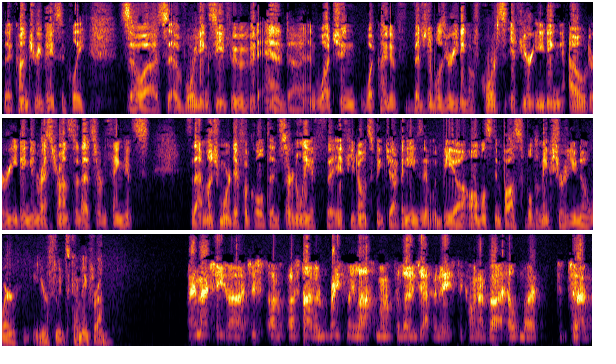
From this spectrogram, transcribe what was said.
the country, basically. So, uh, so avoiding seafood and uh, and watching what kind of vegetables you're eating. Of course, if you're eating out or eating in restaurants or that sort of thing, it's it's that much more difficult. And certainly, if if you don't speak Japanese, it would be uh, almost impossible to make sure you know where your food's coming from. I'm actually uh, just I started recently last month to learn Japanese to kind of uh, help my to, to,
